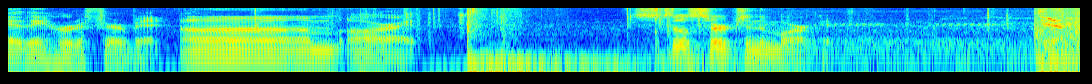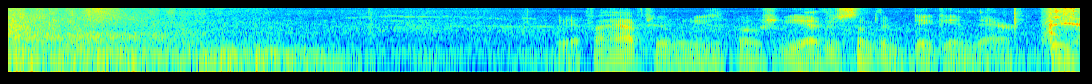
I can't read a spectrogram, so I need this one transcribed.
Yeah, they hurt a fair bit. Um, alright. Still searching the market. Yeah, Yeah, if I have to, I'm gonna use a potion. Yeah, there's something big in there. Out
